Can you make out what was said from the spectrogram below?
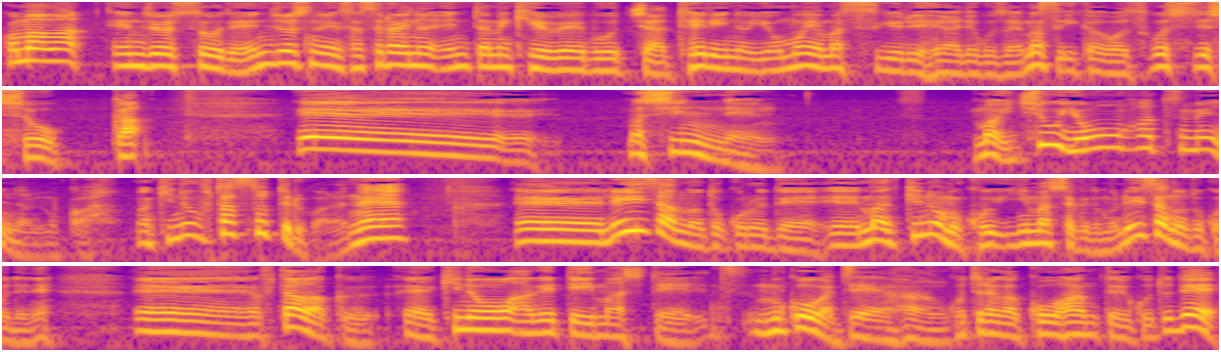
こんばんは。炎上しそうで炎上しないさすらいのエンタメ系ウェブウォッチャー、テリーのよもやますぎる部屋でございます。いかがお過ごしでしょうか？えー、まあ、新年。まあ、一応4発目になるのか。まあ、昨日2つ撮ってるからね。えー、レイさんのところで、えー、まあ、昨日もこう言いましたけども、レイさんのところでね、えー、2枠、えー、昨日上げていまして、向こうが前半、こちらが後半ということで、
